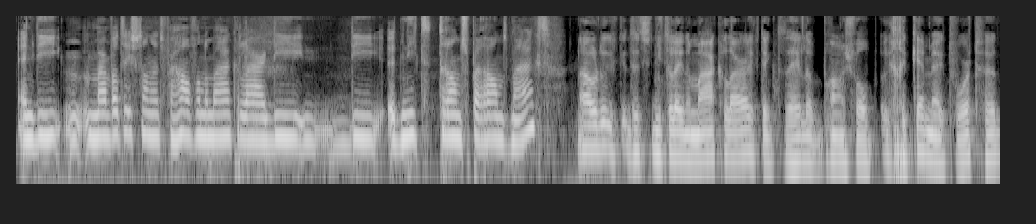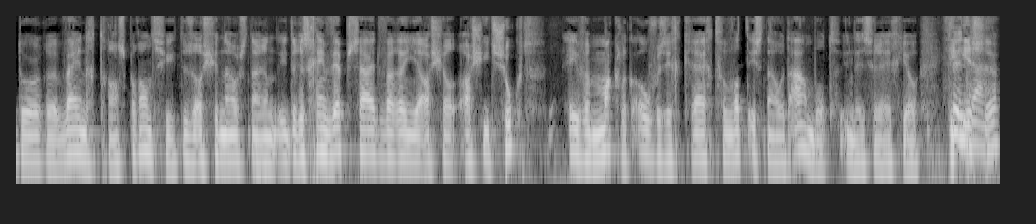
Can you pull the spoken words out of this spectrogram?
en die, maar wat is dan het verhaal van de makelaar die, die het niet transparant maakt? Nou, het is niet alleen een makelaar. Ik denk dat de hele branche wel gekenmerkt wordt hè, door uh, weinig transparantie. Dus als je nou eens naar een... Er is geen website waarin je als, je, als je iets zoekt... even makkelijk overzicht krijgt van wat is nou het aanbod in deze regio. Die Funda. is er.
